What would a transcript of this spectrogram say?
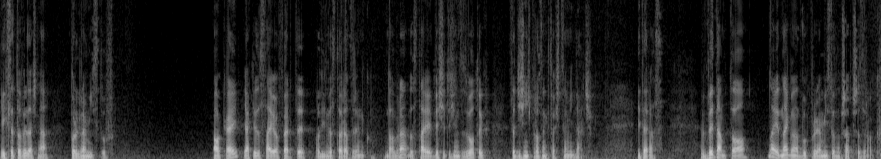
i chcę to wydać na programistów. Ok, jakie dostaję oferty od inwestora z rynku? Dobra, dostaję 200 tysięcy złotych, za 10% ktoś chce mi dać. I teraz wydam to na jednego, na dwóch programistów na przykład przez rok.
